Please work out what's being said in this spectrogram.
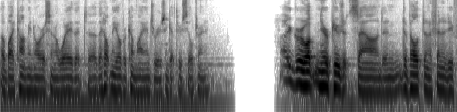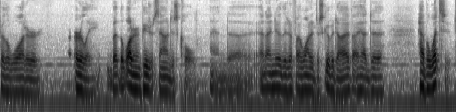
uh, by Tommy Norris in a way that, uh, that helped me overcome my injuries and get through SEAL training. I grew up near Puget Sound and developed an affinity for the water early, but the water in Puget Sound is cold. And, uh, and I knew that if I wanted to scuba dive, I had to have a wetsuit.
